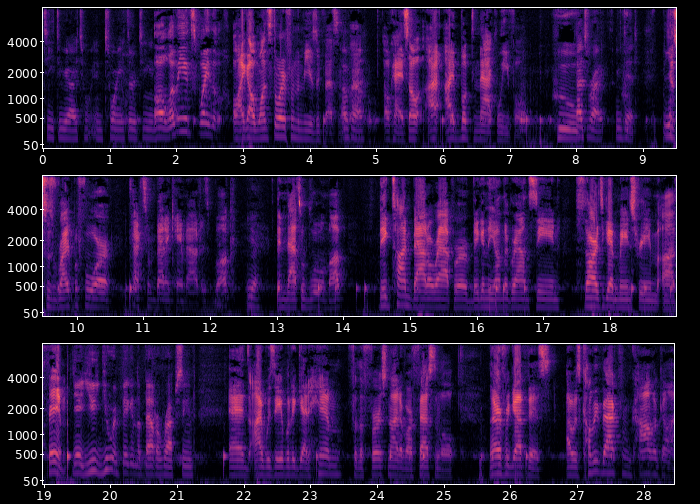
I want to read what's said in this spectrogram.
T3i in 2013. Oh, let me explain. The, oh, I got one story from the music festival. Okay. though. Okay, so I, I booked Mac Lethal, who That's right. You did. this was right before Text from Bennett came out, his book, Yeah. and that's what blew him up. Big time battle rapper, big in the underground scene, started to get mainstream uh, fame, Yeah. You you were big in the battle rap scene. and I was able to get him for the first night of our festival. Never forget this. I was coming back from Comic Con,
